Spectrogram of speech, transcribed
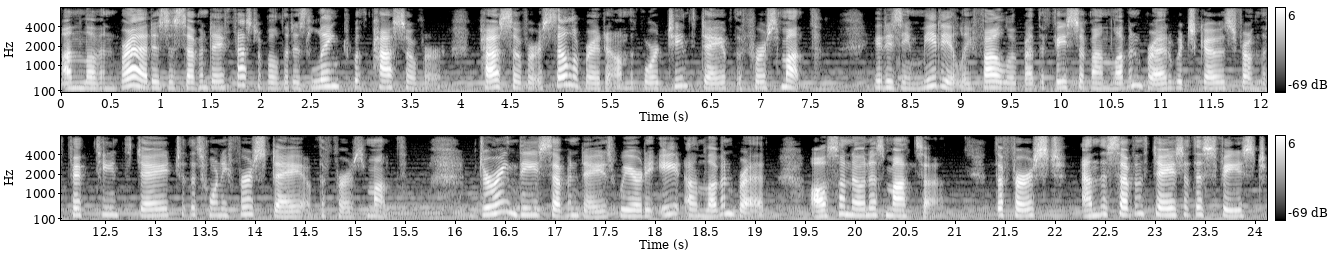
Unleavened bread is a seven day festival that is linked with Passover. Passover is celebrated on the 14th day of the first month. It is immediately followed by the Feast of Unleavened Bread, which goes from the 15th day to the 21st day of the first month. During these seven days, we are to eat unleavened bread, also known as matzah. The first and the seventh days of this feast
